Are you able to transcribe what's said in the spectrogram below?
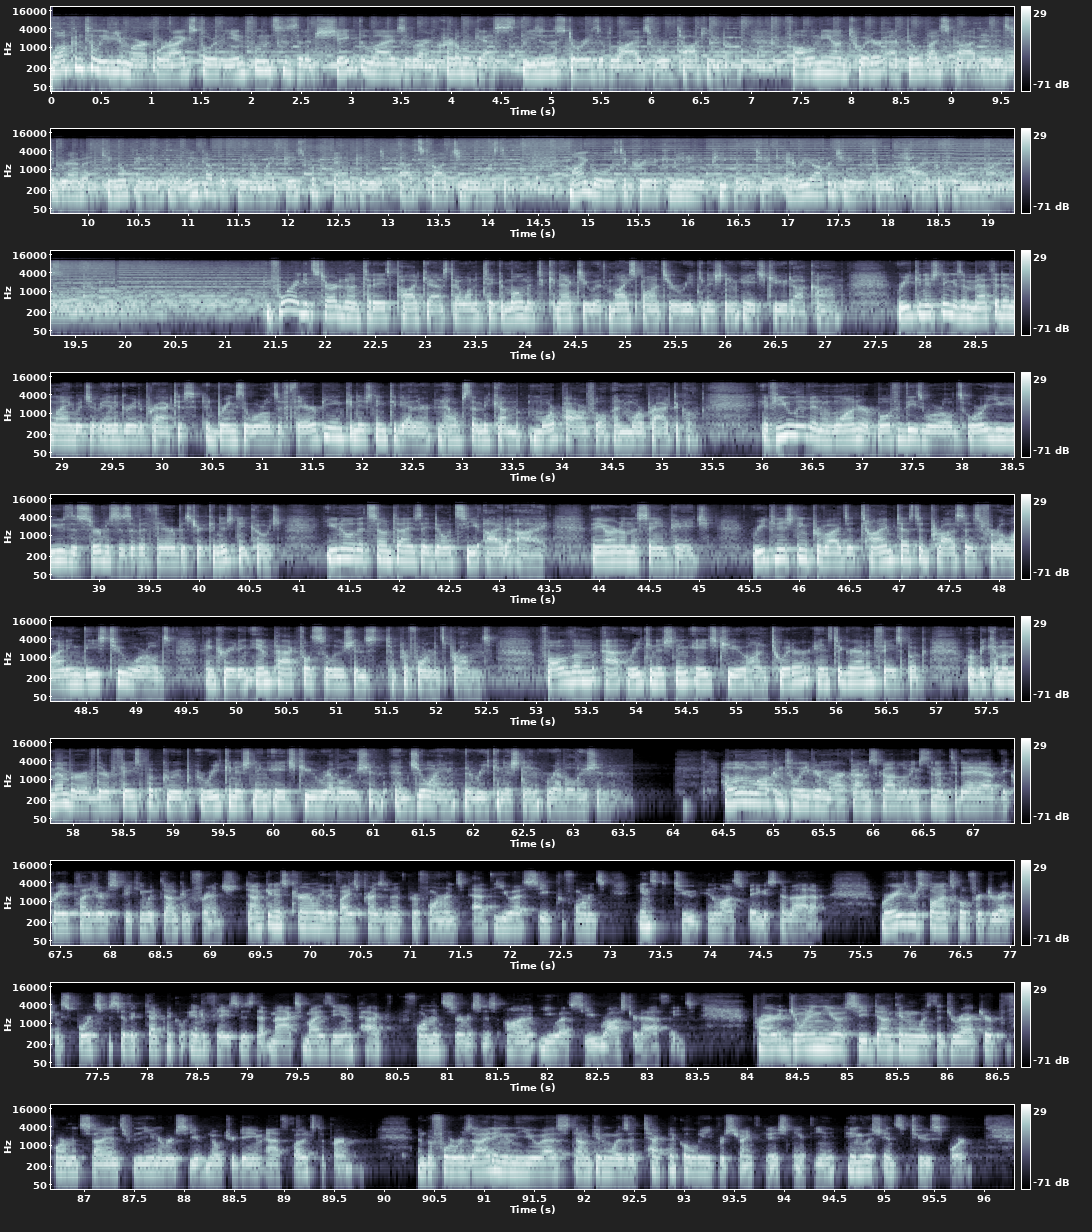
Welcome to Leave Your Mark, where I explore the influences that have shaped the lives of our incredible guests. These are the stories of lives worth talking about. Follow me on Twitter at Built by Scott and Instagram at King O'Pain, or link up with me on my Facebook fan page at Scott G. Livingston. My goal is to create a community of people who take every opportunity to live high performing lives. Before I get started on today's podcast, I want to take a moment to connect you with my sponsor, reconditioninghq.com. Reconditioning is a method and language of integrated practice. It brings the worlds of therapy and conditioning together and helps them become more powerful and more practical. If you live in one or both of these worlds, or you use the services of a therapist or conditioning coach, you know that sometimes they don't see eye to eye. They aren't on the same page. Reconditioning provides a time tested process for aligning these two worlds and creating impactful solutions to performance problems. Follow them at Reconditioning HQ on Twitter, Instagram, and Facebook, or become a member of their Facebook group, Reconditioning HQ Revolution, and join the Reconditioning Revolution. Hello and welcome to Leave Your Mark. I'm Scott Livingston, and today I have the great pleasure of speaking with Duncan French. Duncan is currently the Vice President of Performance at the UFC Performance Institute in Las Vegas, Nevada, where he's responsible for directing sports specific technical interfaces that maximize the impact of performance services on UFC rostered athletes. Prior to joining the UFC, Duncan was the Director of Performance Science for the University of Notre Dame Athletics Department. And before residing in the US, Duncan was a technical lead for strength conditioning at the English Institute of Sport.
